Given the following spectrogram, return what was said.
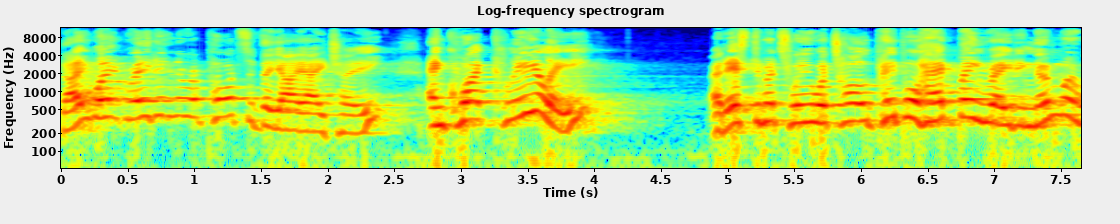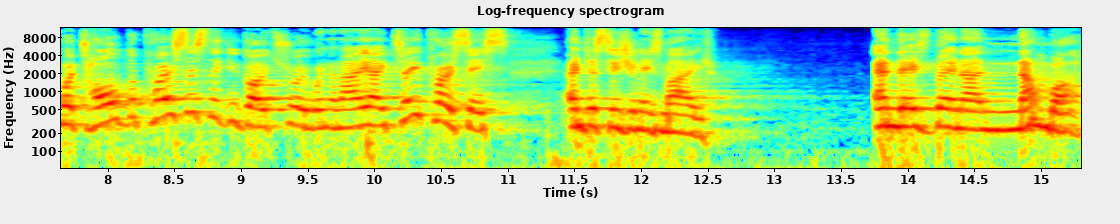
they weren't reading the reports of the AAT, and quite clearly, at estimates we were told people had been reading them. We were told the process that you go through when an AAT process and decision is made. And there's been a number,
